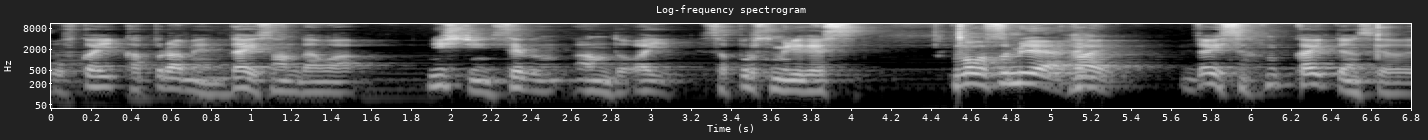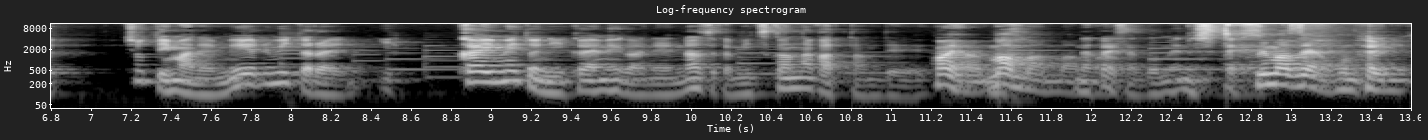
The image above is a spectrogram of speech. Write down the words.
オフ会カップラーメン第3弾は、日清セブンアイ札幌すみれです。おすみれ。はい、はい。第3回って言ったんですけど、ちょっと今ね、メール見たら、1回目と2回目がね、なぜか見つからなかったんで、はいはいまあまあまあ中井さんごめんなさい。すいません本当に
